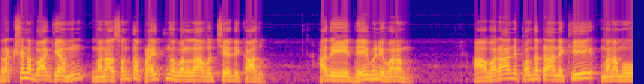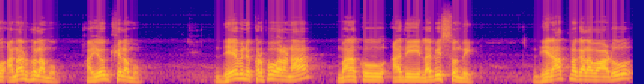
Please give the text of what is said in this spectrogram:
రక్షణ భాగ్యం మన సొంత ప్రయత్నం వల్ల వచ్చేది కాదు. అది దేవుని వరం. ఆ వరాన్ని పొందటానికి మనము అనర్హులము. అయోగ్యులము. దేవుని కృప వలన మనకు అది లభిస్తుంది. దీనాత్మ గలవాడు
